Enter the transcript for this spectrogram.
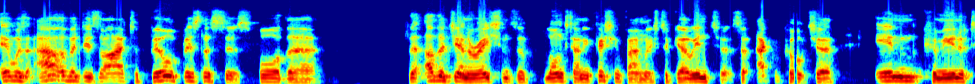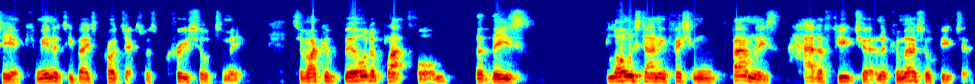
it was out of a desire to build businesses for the the other generations of long-standing fishing families to go into it. So aquaculture in community and community-based projects was crucial to me. So if I could build a platform that these long-standing fishing families had a future and a commercial future.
